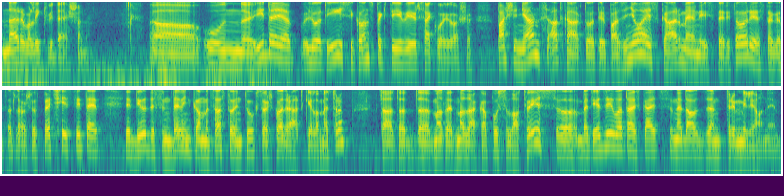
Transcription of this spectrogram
nerva likvidēšanu. Uh, un ideja ļoti īsi, konspektīvi ir sekojoša. Pašiņants atkārtot ir paziņojis, ka Armēnijas teritorijas, tagad atļaušos precīzi citēt, ir 29,8 tūkstoši kvadrātkilometru. Tā tad mazliet mazāk kā puse Latvijas, bet iedzīvotāju skaits nedaudz zem 3 miljoniem.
